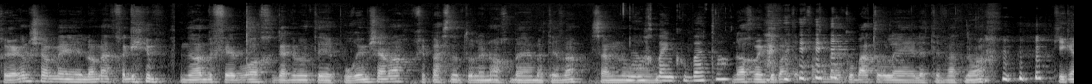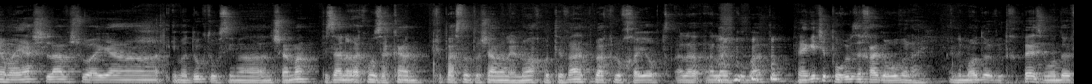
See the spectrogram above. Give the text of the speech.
חגגנו שם אה, לא מעט חגים. נולד בפברואר, חגגנו את אה, פורים שם, חיפשנו אותו לנוח בתיבה. שמנו... נוח באינקובטור. נוח באינקובטור, הפכנו באינקובטור לתיבת נוח. כי גם היה שלב שהוא היה עם הדוקטוס, עם ההנשמה, וזה היה נראה כמו זקן. חיפשנו אותו שם לנוח בתיבה, הדבקנו חיות על האינקובטור. אני אגיד שפורים זה חג אהוב עליי. אני מאוד אוהב להתחפש, ומאוד אוהב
